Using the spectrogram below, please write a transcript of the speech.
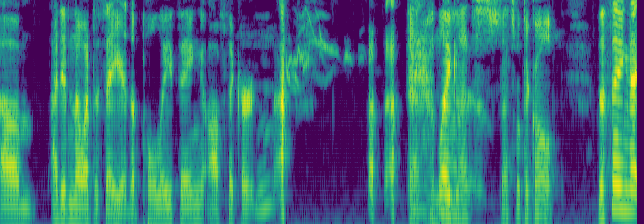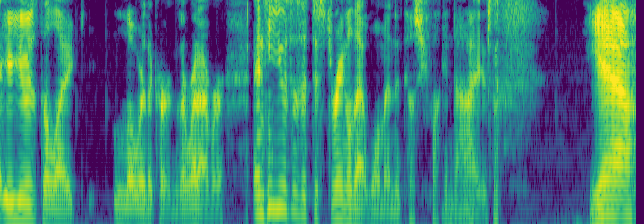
um, I didn't know what to say here. The pulley thing off the curtain. That, Like- no, that's that's what they're called. the thing that you use to like lower the curtains or whatever. And he uses it to strangle that woman until she fucking dies. Yeah.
